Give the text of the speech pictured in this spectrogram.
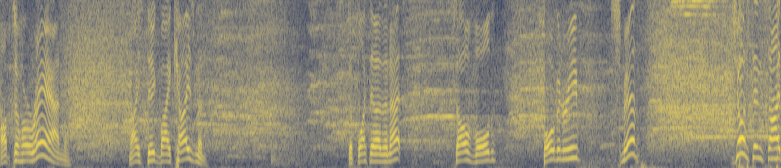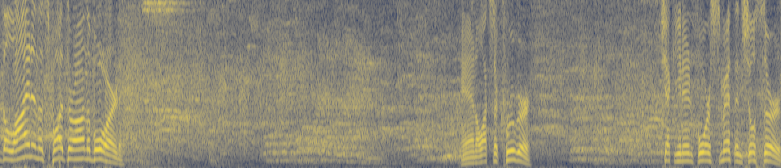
Up to Haran. Nice dig by Keisman. Deflected out of the net. Selvold. Bogenreef. Smith. Just inside the line, and the Spuds are on the board. And Alexa Kruger checking in for Smith, and she'll serve.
